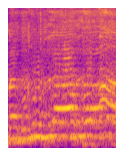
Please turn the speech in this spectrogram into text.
गुलाब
